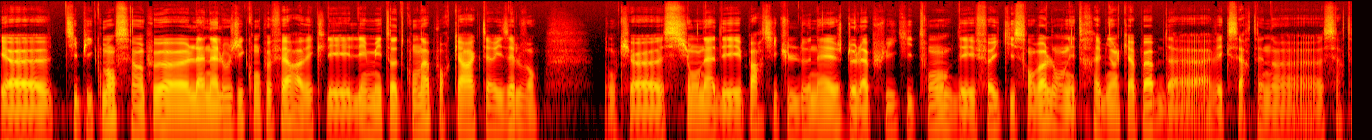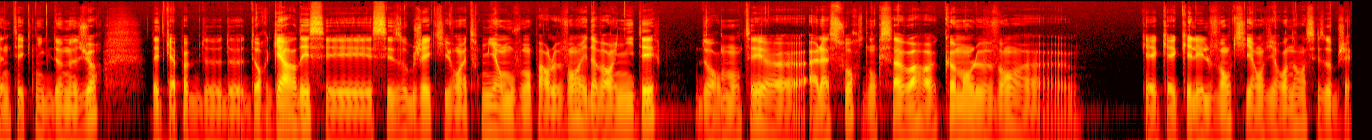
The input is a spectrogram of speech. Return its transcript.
Et euh, typiquement, c'est un peu l'analogie qu'on peut faire avec les, les méthodes qu'on a pour caractériser le vent. Donc si on a des particules de neige, de la pluie qui tombe, des feuilles qui s'envolent, on est très bien capable, avec certaines, certaines techniques de mesure, d'être capable de, regarder ces, objets qui vont être mis en mouvement par le vent et d'avoir une idée de remonter à la source, donc savoir comment le vent, quel, quel, est le vent qui est environnant à ces objets.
